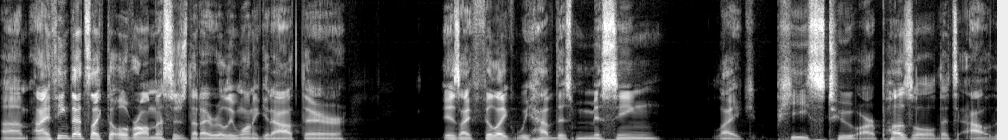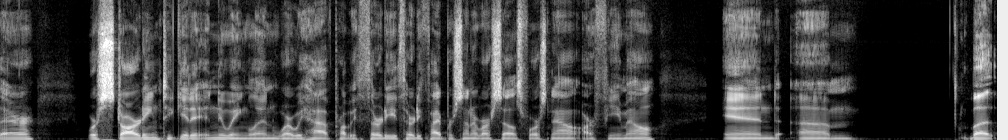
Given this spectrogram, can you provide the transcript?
um, and I think that's like the overall message that I really want to get out there is I feel like we have this missing like piece to our puzzle that's out there. We're starting to get it in New England where we have probably 30, 35% of our sales force now are female. And, um, but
